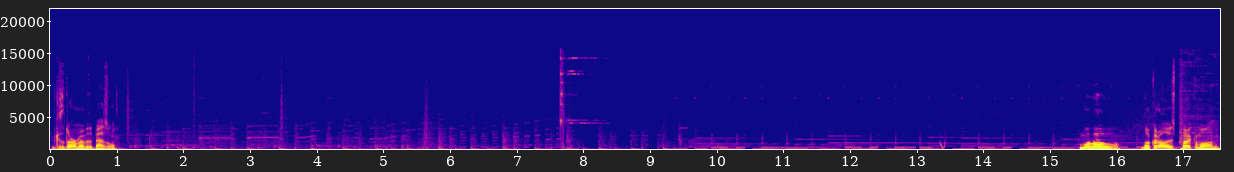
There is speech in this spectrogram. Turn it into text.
Because I don't remember the basil. Look at all those Pokemon!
